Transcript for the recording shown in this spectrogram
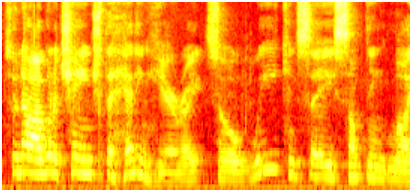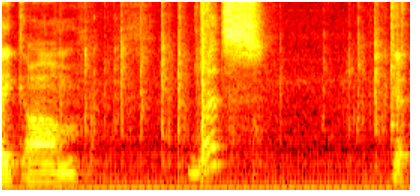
So now I want to change the heading here, right? So we can say something like, um, let's get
